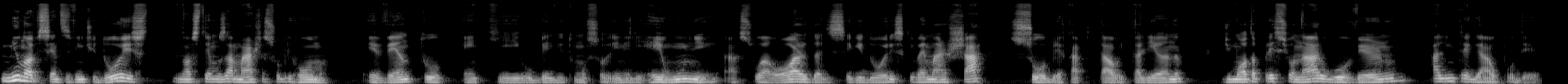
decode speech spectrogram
1922 nós temos a Marcha sobre Roma, evento em que o Benito Mussolini ele reúne a sua horda de seguidores que vai marchar sobre a capital italiana de modo a pressionar o governo a lhe entregar o poder.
